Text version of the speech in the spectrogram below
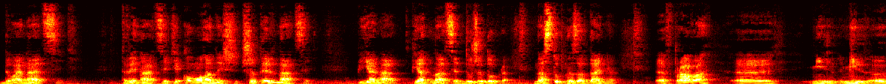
Дванадцять. Тринадцять. Якомога нижче. Чотирнадцять. П'ятнадцять. 15. Дуже добре. Наступне завдання. Е, вправа е, міль, міль, е,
